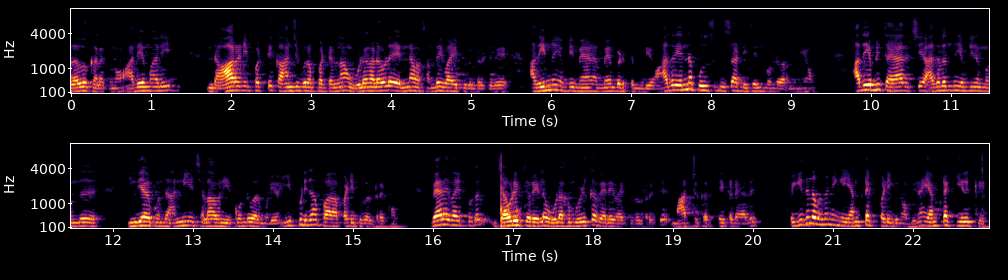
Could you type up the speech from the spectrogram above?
அளவு கலக்கணும்? அதே மாதிரி இந்த ஆரணிப்பட்டு காஞ்சிபுரம் பட்டெல்லாம் உலக அளவில் என்ன சந்தை வாய்ப்புகள் இருக்குது? அதை இன்னும் எப்படி மே மேம்படுத்த முடியும்? அதில் என்ன புதுசு புதுசாக டிசைன் கொண்டு வர முடியும்? அதை எப்படி தயாரித்து அதுலேருந்து எப்படி நம்ம வந்து இந்தியாவுக்கு வந்து அந்நிய செலாவணியை கொண்டு வர முடியும்? இப்படி தான் ப படிப்புகள் இருக்கும். வேலை வாய்ப்புகள் ஜவுளித்துறையில் உலகம் முழுக்க வேலை வாய்ப்புகள் இருக்குது மாற்று கருத்தே கிடையாது. இப்போ இதில் வந்து நீங்கள் எம்டெக் படிக்கணும் அப்படின்னா எம்டெக் இருக்குது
